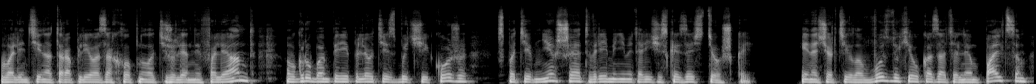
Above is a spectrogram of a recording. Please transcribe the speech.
Валентина торопливо захлопнула тяжеленный фолиант в грубом переплете из бычьей кожи с потемневшей от времени металлической застежкой и начертила в воздухе указательным пальцем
